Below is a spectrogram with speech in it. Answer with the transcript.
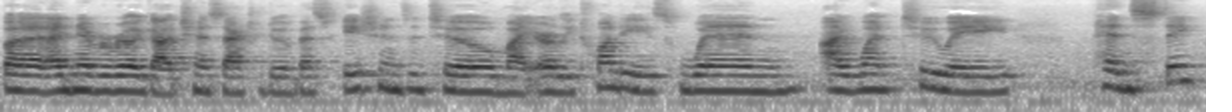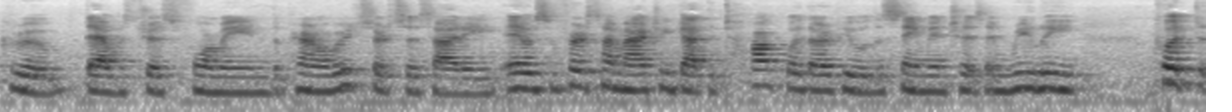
But I never really got a chance to actually do investigations until my early 20s when I went to a Penn State group that was just forming the Paranormal Research Society. And it was the first time I actually got to talk with other people with the same interests and really put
